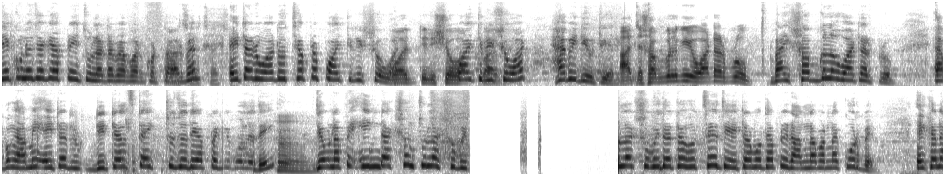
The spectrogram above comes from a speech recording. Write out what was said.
যে কোনো জায়গায় আপনি এই চুলাটা ব্যবহার করতে পারবেন। আচ্ছা, আচ্ছা। এটার ওয়াট হচ্ছে আপনার পঁয়ত্রিশশো ওয়াট 3500 পঁয়ত্রিশশো ওয়াট হ্যাভি ডিউটি আচ্ছা সবগুলো কি ওয়াটার প্রুফ ভাই সবগুলো ওয়াটার প্রুফ এবং আমি এটার ডিটেলসটা একটু যদি আপনাকে বলে দিই যেমন আপনি ইন্ডাকশন চুলার সুবিধা চুলার সুবিধাটা হচ্ছে যে এটার মধ্যে আপনি রান্না বান্না করবেন। এখানে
